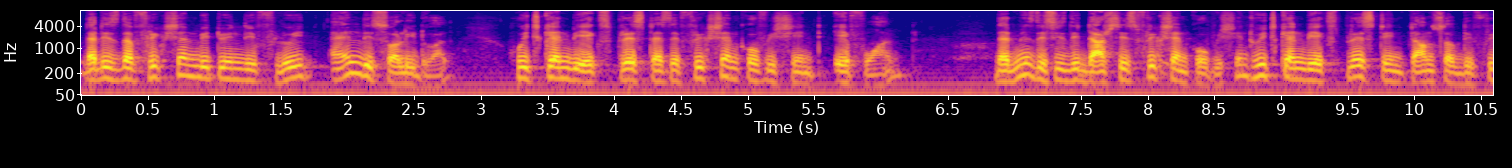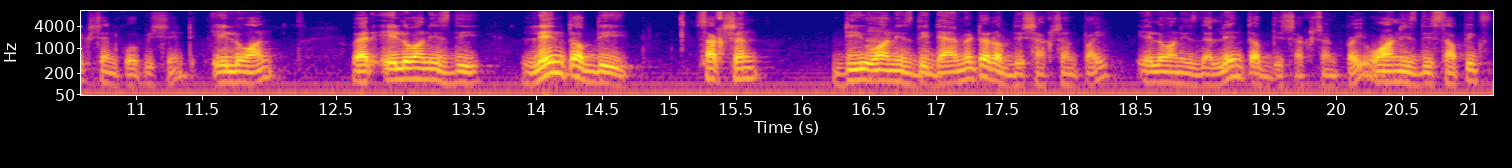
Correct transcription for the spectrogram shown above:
that is the friction between the fluid and the solid wall which can be expressed as a friction coefficient F1 that means this is the Darcy's friction coefficient which can be expressed in terms of the friction coefficient L1 where L1 is the length of the suction, D1 is the diameter of the suction pipe, L1 is the length of the suction pipe, 1 is the suffix,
